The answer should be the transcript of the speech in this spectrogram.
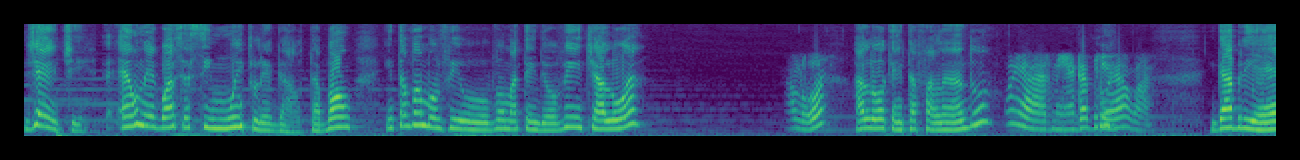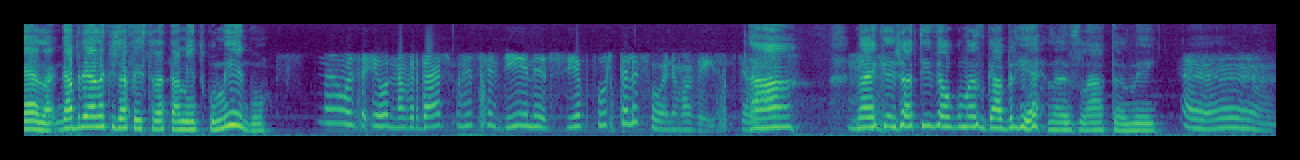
Gente, é um negócio assim muito legal, tá bom? Então, vamos ouvir o, vamos atender o ouvinte. Alô? Alô? Alô, quem está falando? Oi, Armin, é a Gabriela. Gabriela. Gabriela que já fez tratamento comigo? Não, eu, na verdade, eu recebi energia por telefone uma vez. Ah, não é que eu já tive algumas Gabrielas lá também. É.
